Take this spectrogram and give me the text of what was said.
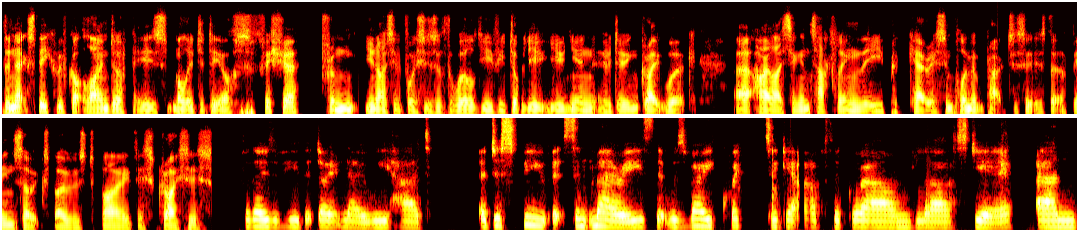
The next speaker we've got lined up is Molly de Dios Fisher from United Voices of the World, UVW Union, who are doing great work uh, highlighting and tackling the precarious employment practices that have been so exposed by this crisis. For those of you that don't know, we had a dispute at St Mary's that was very quick to get off the ground last year. And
